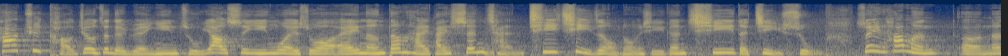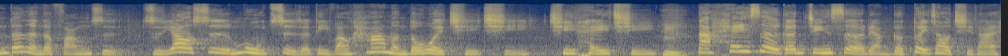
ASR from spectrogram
他去考究这个原因，主要是因为说，哎，能登还还生产漆器这种东西，跟漆的技术，所以他们呃，能登人的房子只要是木质的地方，他们都会漆漆漆黑漆。嗯，那黑色跟金色两个对照起来，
